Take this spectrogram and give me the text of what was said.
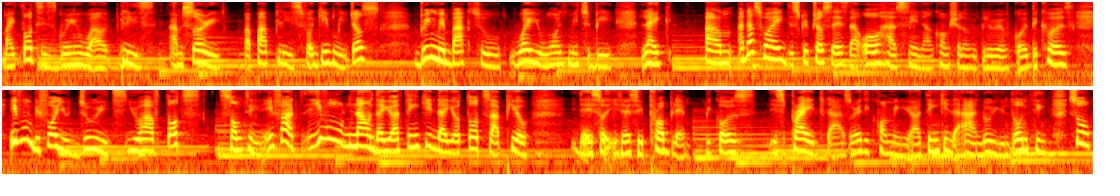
my thoughts is going wild. Please, I'm sorry. Papa, please forgive me. Just bring me back to where you want me to be. Like um, and that's why the scripture says that all have sinned and come short of the glory of God. Because even before you do it, you have thought something. In fact, even now that you are thinking that your thoughts are pure, there's a, there's a problem because it's pride that has already come in. You are thinking that, ah, no, you don't think. So,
